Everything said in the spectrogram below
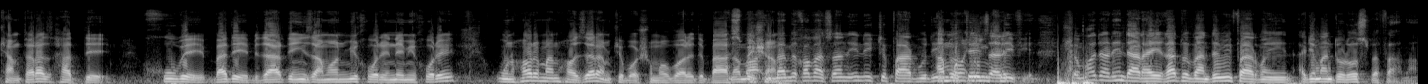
کمتر از حد خوبه بده به درد این زمان می‌خوره نمی‌خوره اونها رو من حاضرم که با شما وارد بحث من, بشم. من می‌خوام اصلا اینی که فرمودین اما نکته این که- ظریفیه. شما در این در حقیقت به بنده میفرمایین اگه من درست بفهمم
